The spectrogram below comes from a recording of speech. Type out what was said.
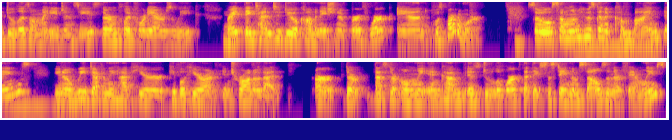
doulas on my agencies. They're employed 40 hours a week, yeah. right? They tend to do a combination of birth work and postpartum work. Mm. So someone who's going to combine things, you know, we definitely have here people here in Toronto that are their that's their only income is doula work that they sustain themselves and their families.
